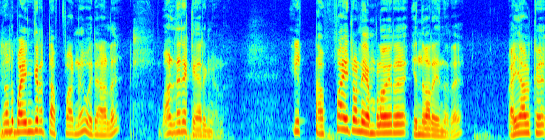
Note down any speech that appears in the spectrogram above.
ഒരാൾ ഭയങ്കര ടഫാണ് ഒരാൾ വളരെ കെയറിങ് ആണ്. ഈ ടഫായിട്ടുള്ള എംപ്ലോയർ എന്ന് പറയുന്നത് അയാൾക്ക്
